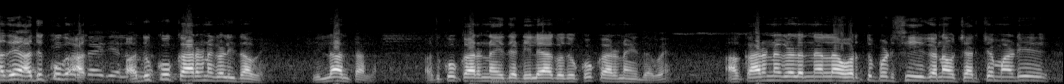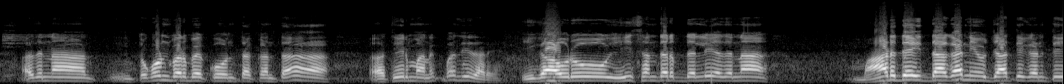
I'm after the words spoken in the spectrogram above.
ಅದೇ ಅದಕ್ಕೂ ಅದಕ್ಕೂ ಕಾರಣಗಳಿದ್ದಾವೆ ಇಲ್ಲ ಅಂತಲ್ಲ. ಅದಕ್ಕೂ ಕಾರಣ ಇದೆ, ಡಿಲೇ ಆಗೋದಕ್ಕೂ ಕಾರಣ ಇದ್ದಾವೆ ಆ ಕಾರಣಗಳನ್ನೆಲ್ಲ ಹೊರತುಪಡಿಸಿ ಈಗ ನಾವು ಚರ್ಚೆ ಮಾಡಿ ಅದನ್ನು ತಗೊಂಡು ಬರಬೇಕು ಅಂತಕ್ಕಂಥ ತೀರ್ಮಾನಕ್ಕೆ ಬಂದಿದ್ದಾರೆ. ಈಗ ಅವರು ಈ ಸಂದರ್ಭದಲ್ಲಿ ಅದನ್ನು ಮಾಡದೇ ಇದ್ದಾಗ ನೀವು ಜಾತಿ ಗಣತಿ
